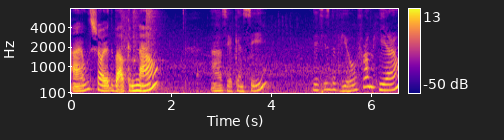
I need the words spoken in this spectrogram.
I will show you the balcony now. As you can see, this is the view from here.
